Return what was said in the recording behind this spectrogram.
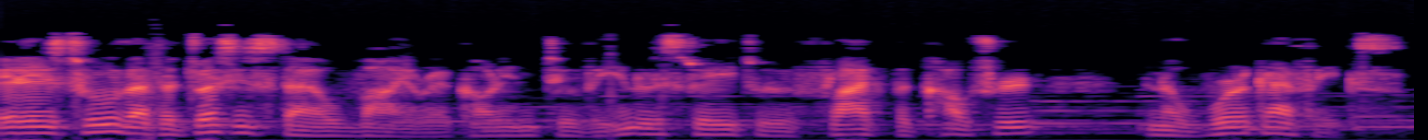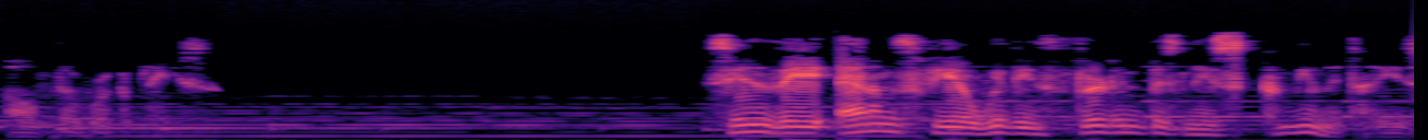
It is true that the dressing style vary according to the industry to reflect the culture and the work ethics of the workplace. Since the atmosphere within certain business communities,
